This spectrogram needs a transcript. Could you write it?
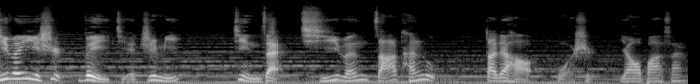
奇闻异事、未解之谜，尽在《奇闻杂谈录》。大家好，我是幺八三。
